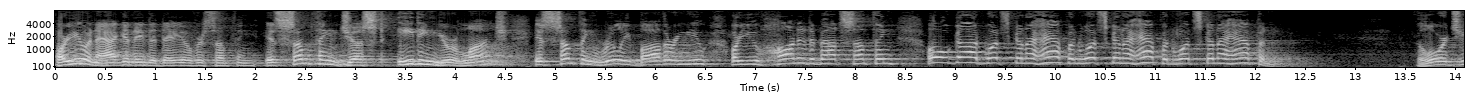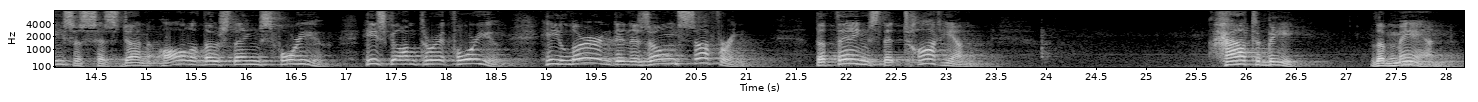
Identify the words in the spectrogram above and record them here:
Are you in agony today over something? Is something just eating your lunch? Is something really bothering you? Are you haunted about something? Oh God, what's going to happen? What's going to happen? What's going to happen? The Lord Jesus has done all of those things for you. He's gone through it for you. He learned in his own suffering the things that taught him how to be the man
